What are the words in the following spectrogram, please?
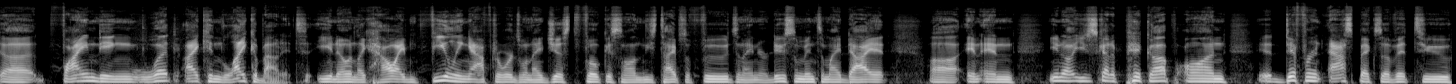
uh, finding what i can like about it you know and like how i'm feeling afterwards when i just focus on these types of foods and i introduce them into my diet. Uh, and and you know you just got to pick up on uh, different aspects of it to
